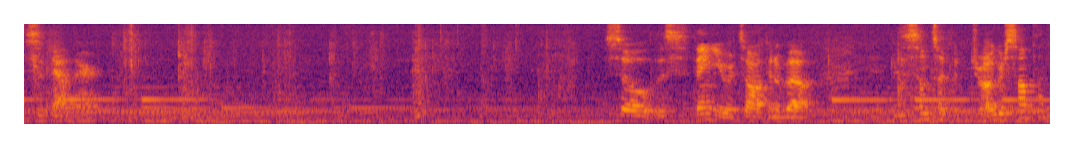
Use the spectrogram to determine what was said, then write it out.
Sit down there. So this thing you were talking about, is it some type of drug or something?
